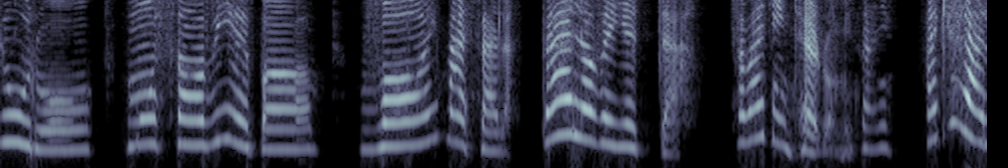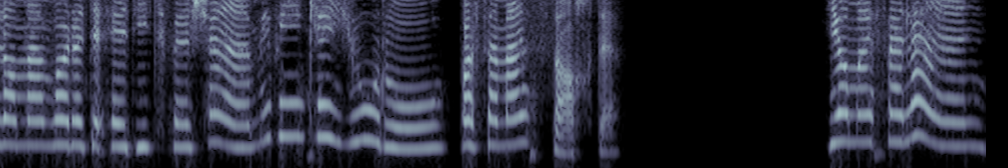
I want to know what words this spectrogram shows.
u رو مساوی با y مثلا. به علاوه ده. و بعد Enter رو می‌زنیم. اگر الان من وارد edit بشم می‌بینیم که u رو واسه من ساخته. یا مثلا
